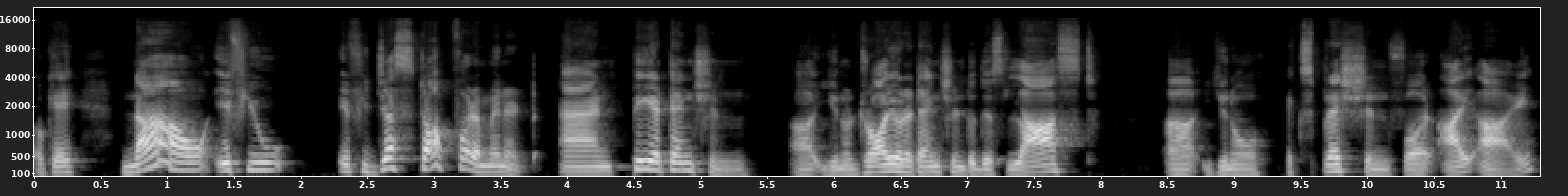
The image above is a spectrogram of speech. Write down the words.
Okay, now if you if you just stop for a minute and pay attention, uh, you know, draw your attention to this last uh, you know expression for ii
